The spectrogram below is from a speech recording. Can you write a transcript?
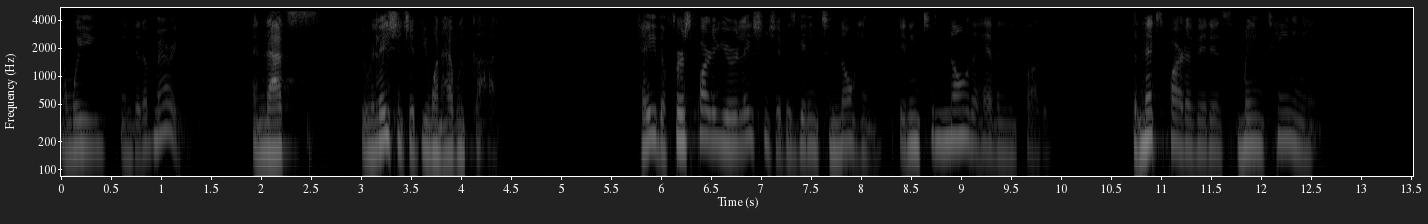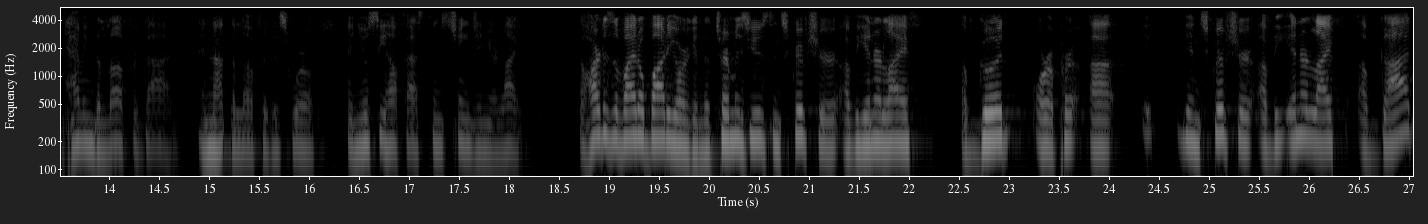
and we ended up married. And that's the relationship you want to have with God. Okay, the first part of your relationship is getting to know Him, getting to know the Heavenly Father. The next part of it is maintaining it and having the love for God and not the love for this world. And you'll see how fast things change in your life. The heart is a vital body organ. The term is used in Scripture of the inner life of good or a uh, in Scripture of the inner life of God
